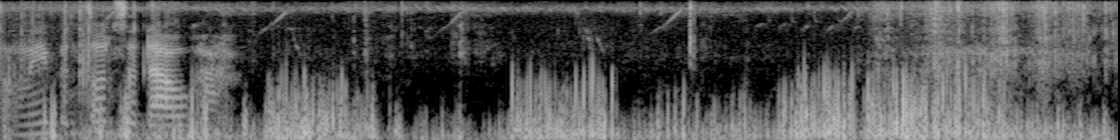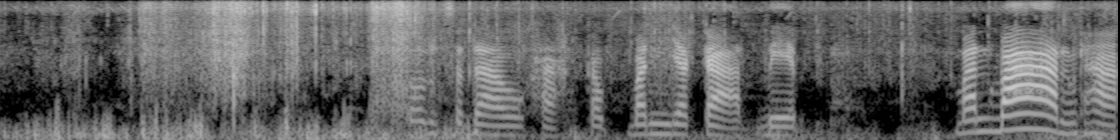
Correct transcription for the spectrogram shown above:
ตรงนี้เป็นต้นสะเดาค่ะ ต้นสะเดา ค่ะ กับบรรยากาศแบบบ้านๆค่ะ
